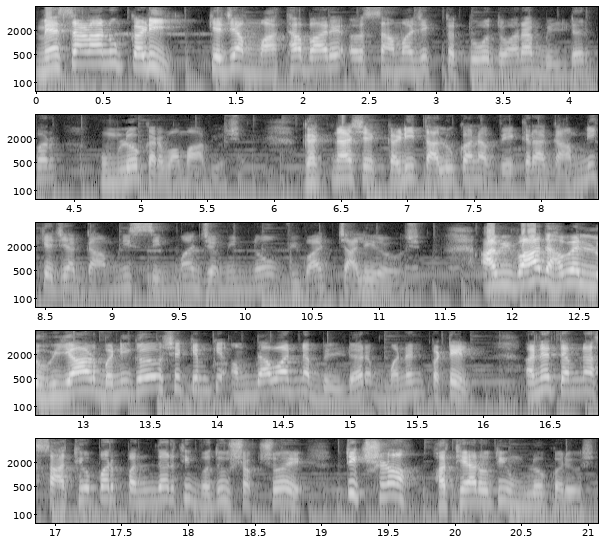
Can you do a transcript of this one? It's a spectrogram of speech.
મહેસાણાનું કડી. કે જ્યાં માથાભારે અસામાજિક તત્વો દ્વારા બિલ્ડર પર હુમલો કરવામાં આવ્યો છે. ઘટના છે કડી તાલુકાના વેકરા ગામની કે જ્યાં ગામની સીમમાં જમીનનો વિવાદ ચાલી રહ્યો છે. આ વિવાદ હવે લોહિયાળ બની ગયો છે કેમ કે અમદાવાદના બિલ્ડર મનન પટેલ અને તેમના સાથીઓ પર પંદરથી વધુ શખ્સોએ તીક્ષ્ણ હથિયારોથી હુમલો કર્યો છે.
